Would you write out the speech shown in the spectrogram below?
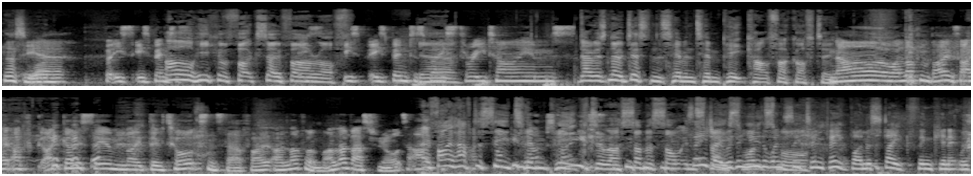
That's the Yeah, one. But he's he's been to, Oh, he can fuck so far off. he's he's been to Yeah. space three times. There is no distance him and Tim Peake can't fuck off to. No, I love them both. I I've, I go to see them like do talks and stuff. I, I love them. I love astronauts. I, If I have to see fucking Tim love Peake space. do a somersault in CJ, space was it you once that went to more, see Tim Peake by mistake, thinking it was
